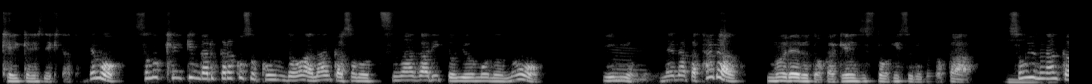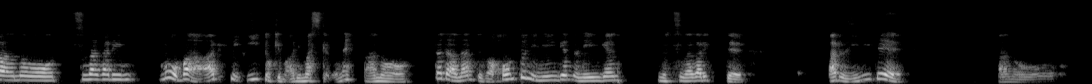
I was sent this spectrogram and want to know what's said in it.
経験してきたと。でも、その経験があるからこそ今度はなんかそのつながりというものの意味をですね、なんかただ群れるとか現実逃避するとか、そういうなんかあの、つながりも、まあ、ある意味いい時もありますけどね。あの、ただ、なんていうか、本当に人間と人間のつながりって、ある意味で、あの、うん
